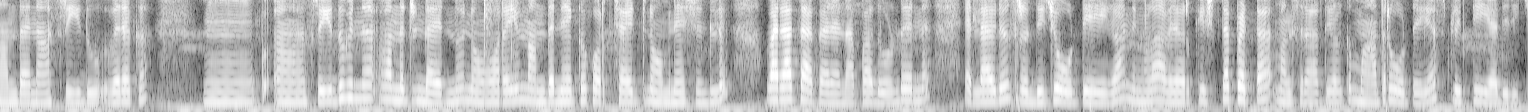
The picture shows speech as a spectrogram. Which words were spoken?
നന്ദന ശ്രീതു ഇവരൊക്കെ ശ്രീതു പിന്നെ വന്നിട്ടുണ്ടായിരുന്നു. നോറയും നന്ദനയൊക്കെ കുറച്ചായിട്ട് നോമിനേഷനിൽ വരാത്ത ആൾക്കാരാണ്. അപ്പോൾ അതുകൊണ്ട് തന്നെ എല്ലാവരും ശ്രദ്ധിച്ച് വോട്ട് ചെയ്യുക. നിങ്ങൾ അവരവർക്ക് ഇഷ്ടപ്പെട്ട മത്സരാർത്ഥികൾക്ക് മാത്രം വോട്ട് ചെയ്യുക. സ്പ്ലിറ്റ് ചെയ്യാതിരിക്കുക.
